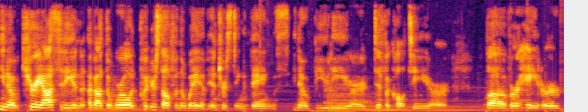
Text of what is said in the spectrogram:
you know curiosity and about the world put yourself in the way of interesting things you know beauty or difficulty or love or hate or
